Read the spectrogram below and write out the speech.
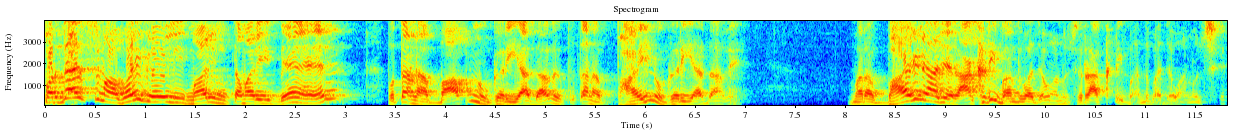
પરદેશમાં વહી ગયેલી મારી તમારી બેન પોતાના બાપનું ઘર યાદ આવે, પોતાના ભાઈનું ઘર યાદ આવે. મારા ભાઈને આજે રાખડી બાંધવા જવાનું છે, રાખડી બાંધવા જવાનું છે.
